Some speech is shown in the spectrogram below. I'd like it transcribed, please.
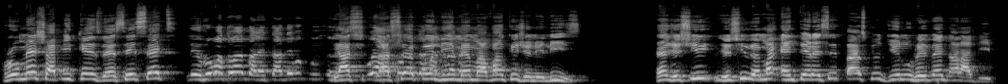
Romains chapitre 15, verset 7, le romatɔ gba le ta de be la, la soeur peut lire même avant que je ne lise. Hein, je, suis, je suis vraiment intéressé par ce que Dieu nous révèle dans la Bible.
